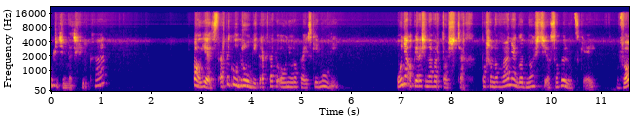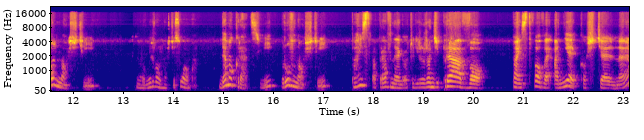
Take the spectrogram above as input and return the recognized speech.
Musicie mi dać chwilkę. O, jest. Artykuł drugi Traktatu o Unii Europejskiej mówi: Unia opiera się na wartościach poszanowania godności osoby ludzkiej, wolności, w tym również wolności słowa, demokracji, równości, państwa prawnego, czyli że rządzi prawo państwowe, a nie kościelne,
